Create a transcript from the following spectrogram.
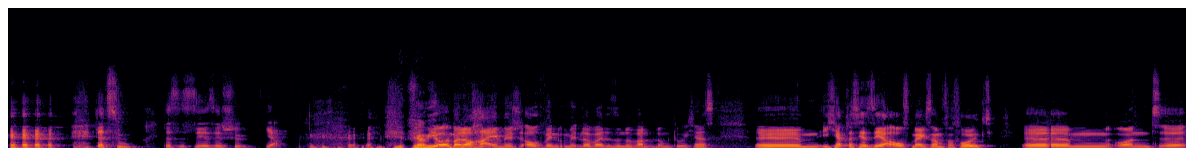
dazu. Das ist sehr, sehr schön, ja. Ich fühle mich auch immer noch heimisch, auch wenn du mittlerweile so eine Wandlung durch hast. Ähm, ich habe das ja sehr aufmerksam verfolgt ähm, und äh,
